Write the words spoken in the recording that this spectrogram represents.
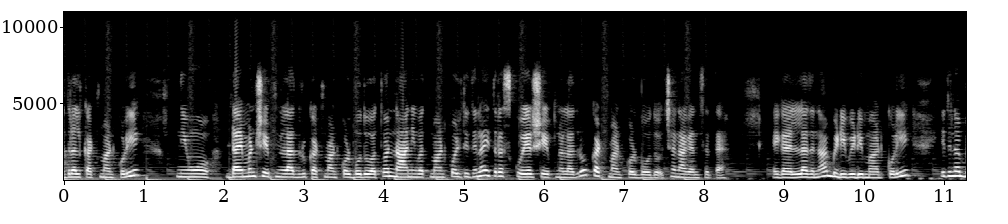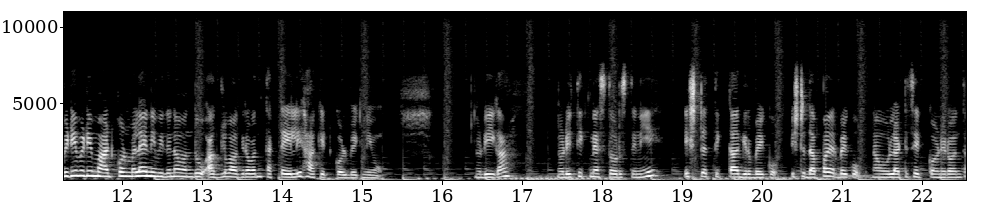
ಅದರಲ್ಲಿ ಕಟ್ ಮಾಡ್ಕೊಳ್ಳಿ. ನೀವು ಡೈಮಂಡ್ ಶೇಪ್ನಲ್ಲಾದರೂ ಕಟ್ ಮಾಡ್ಕೊಳ್ಬೋದು ಅಥವಾ ನಾನು ಇವತ್ತು ಮಾಡ್ಕೊಳ್ತಿದ್ದೀನಲ್ಲ, ಈ ಥರ ಸ್ಕ್ವೇರ್ ಶೇಪ್ನಲ್ಲಾದರೂ ಕಟ್ ಮಾಡ್ಕೊಳ್ಬೋದು. ಚೆನ್ನಾಗಿ ಅನಿಸುತ್ತೆ. ಈಗ ಎಲ್ಲದನ್ನು ಬಿಡಿ ಬಿಡಿ ಮಾಡ್ಕೊಳ್ಳಿ. ಇದನ್ನು ಬಿಡಿ ಬಿಡಿ ಮಾಡ್ಕೊಂಡ್ಮೇಲೆ ನೀವು ಇದನ್ನು ಒಂದು ಅಗ್ಲವಾಗಿರೋ ಒಂದು ತಟ್ಟೆಯಲ್ಲಿ ಹಾಕಿಟ್ಕೊಳ್ಬೇಕು ನೀವು. ನೋಡಿ ಈಗ. ನೋಡಿ ಥಿಕ್ನೆಸ್ ತೋರಿಸ್ತೀನಿ. ಇಷ್ಟು ತಿಕ್ಕಾಗಿರಬೇಕು ಇಷ್ಟು ದಪ್ಪ ಇರಬೇಕು ನಾವು ಲಟ್ಟಿಸಿ ಇಟ್ಕೊಂಡಿರೋಂಥ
